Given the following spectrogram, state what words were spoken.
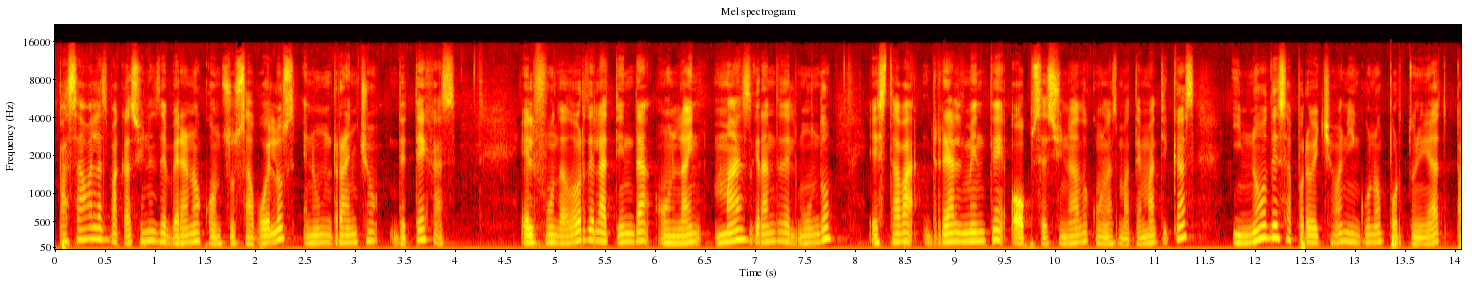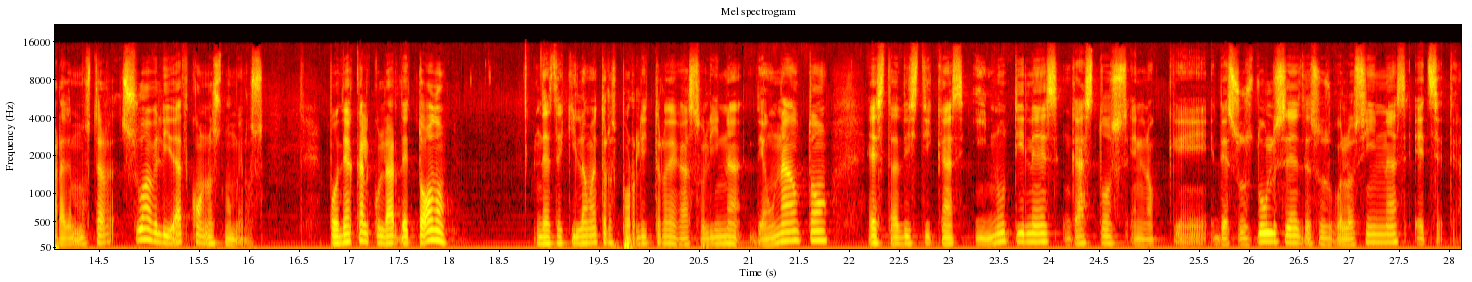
pasaba las vacaciones de verano con sus abuelos en un rancho de Texas. El fundador de la tienda online más grande del mundo estaba realmente obsesionado con las matemáticas y no desaprovechaba ninguna oportunidad para demostrar su habilidad con los números. Podía calcular de todo, desde kilómetros por litro de gasolina de un auto, estadísticas inútiles, gastos en lo que de sus dulces, de sus golosinas, etc.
